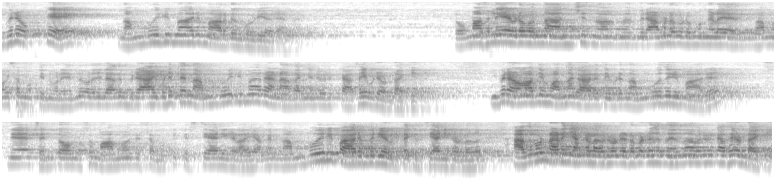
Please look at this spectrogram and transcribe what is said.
ഇവരൊക്കെ നമ്പൂരിമാർ മാർഗം കൂടിയവരാണ്. തോമാസ്ലിയ ഇവിടെ വന്ന അഞ്ച് ബ്രാഹ്മണ കുടുംബങ്ങളെ മാമോയിസം മുക്കി എന്ന് പറയും. എന്ന് പറഞ്ഞാൽ അത് ഇവിടുത്തെ നമ്പൂരിമാരാണ് അതങ്ങനെ ഒരു കഥ ഇവിടെ ഉണ്ടാക്കിയത്. ഇവരാദ്യം വന്ന കാലത്ത് ഇവിടെ നമ്പൂതിരിമാർ സെന്റ് തോമസ് മാമോദിസ മുക്കി ക്രിസ്ത്യാനികളായി. അങ്ങനെ നമ്പൂതിരി പാരമ്പര്യം ഇവിടുത്തെ ക്രിസ്ത്യാനിക്കുള്ളത്. അതുകൊണ്ടാണ് ഞങ്ങൾ അവരോട് ഇടപെടുന്നതെന്ന് അവരൊരു കഥയുണ്ടാക്കി.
